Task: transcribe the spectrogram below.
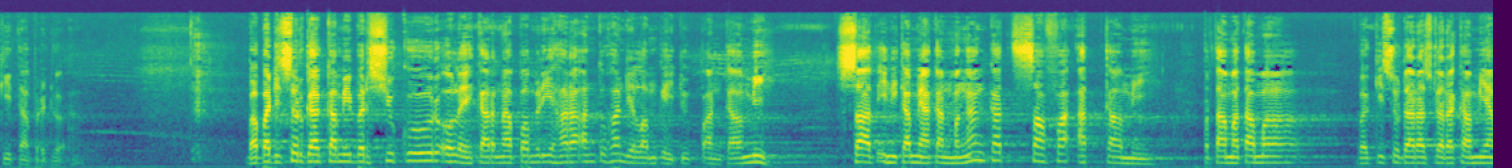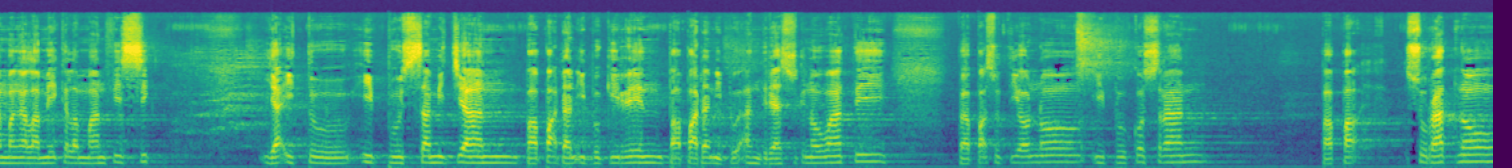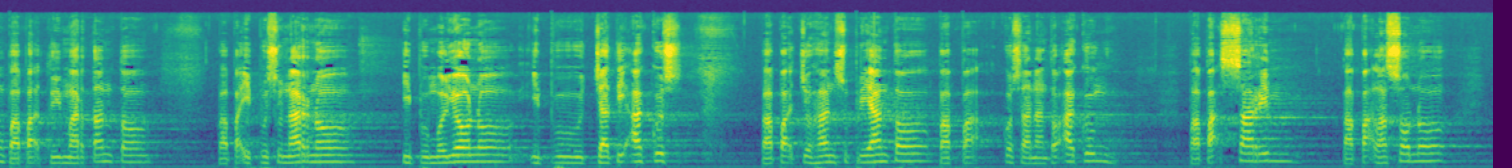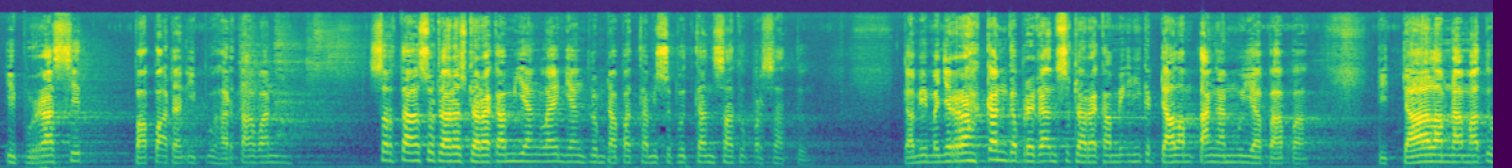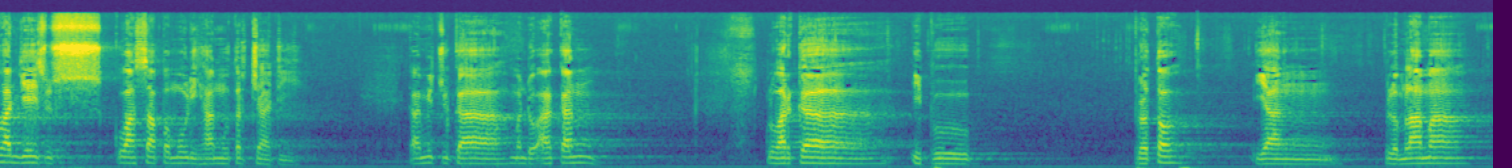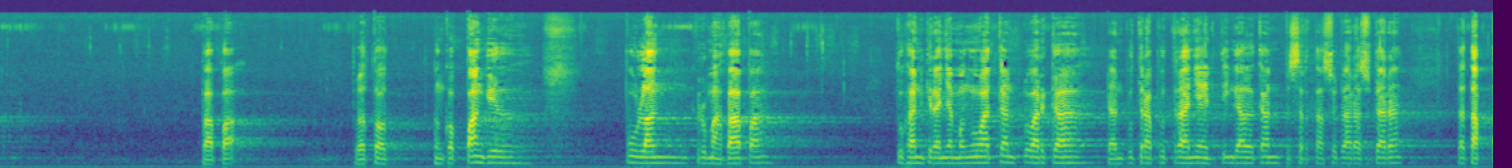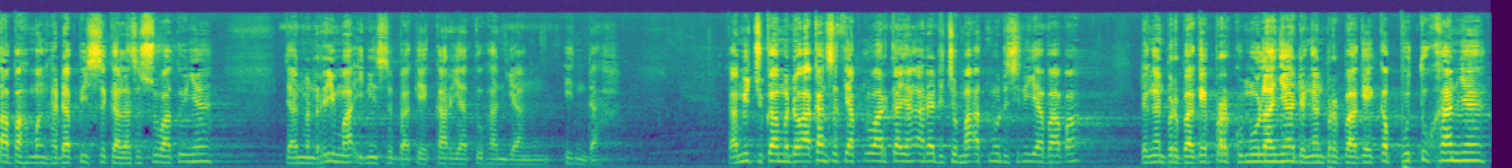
kita berdoa. Bapa di surga kami bersyukur oleh karena pemeliharaan Tuhan di dalam kehidupan kami. Saat ini kami akan mengangkat syafaat kami. Pertama-tama bagi saudara-saudara kami yang mengalami kelemahan fisik, yaitu Ibu Samijan, Bapak dan Ibu Kirin, Bapak dan Ibu Andreas Suknowati, Bapak Sutiono, Ibu Kosran, Bapak Suratno, Bapak Dwi Martanto, Bapak Ibu Sunarno, Ibu Mulyono, Ibu Jati Agus, Bapak Johan Supriyanto, Bapak Kosananto Agung, Bapak Sarim, Bapak Lasono, Ibu Rasid, Bapak dan Ibu Hartawan, serta saudara-saudara kami yang lain yang belum dapat kami sebutkan satu persatu. Kami menyerahkan keberadaan saudara kami ini ke dalam tanganmu ya Bapa. Di dalam nama Tuhan Yesus, kuasa pemulihanmu terjadi. Kami juga mendoakan keluarga Ibu Broto yang belum lama Bapak Broto engkau panggil pulang ke rumah Bapa. Tuhan kiranya menguatkan keluarga dan putra-putranya yang ditinggalkan beserta saudara-saudara tetap tabah menghadapi segala sesuatunya dan menerima ini sebagai karya Tuhan yang indah. Kami juga mendoakan setiap keluarga yang ada di jemaatmu di sini ya Bapak, dengan berbagai pergumulannya, dengan berbagai kebutuhannya,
